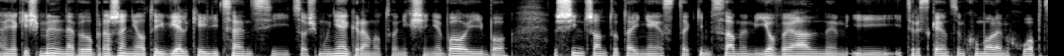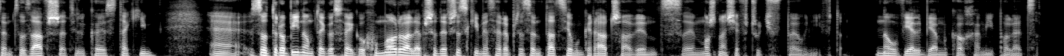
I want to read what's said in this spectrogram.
e, jakieś mylne wyobrażenie o tej wielkiej licencji i coś mu nie gra, no to niech się nie boi, bo Shinchan tutaj nie jest takim samym jowialnym i, i tryskającym humorem chłopcem co zawsze, tylko jest takim e, z odrobiną tego swojego humoru, ale przede wszystkim jest reprezentacją gracza, więc e, można się wczuć w pełni w to. No uwielbiam, kocham i polecam.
